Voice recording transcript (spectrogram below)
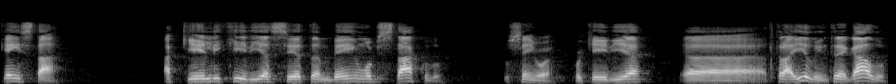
quem está? Aquele que iria ser também um obstáculo para o Senhor, porque iria uh, traí-lo, entregá-lo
